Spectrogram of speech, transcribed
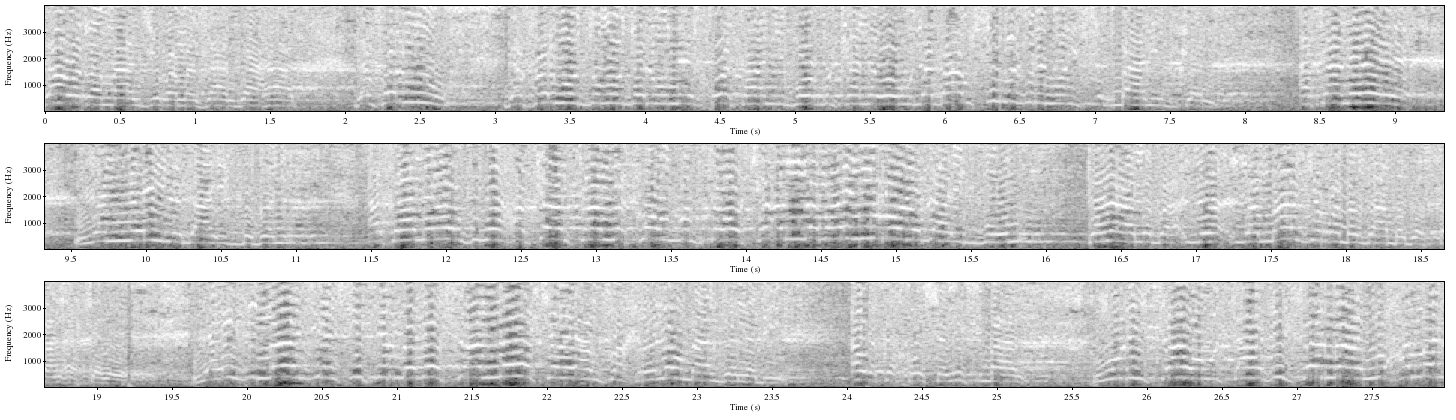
داوەڕە مانجی ڕەمەزان داهات دەفەرموو دەفەرموو دڵ و دەروونەی خۆتانی بۆ بکەنەوە و لە باوشی بگرن و ئیستقبالی بکەن ئەتانەوێ لە نوێی لەدایک ببن ئەتانەوێ گوناحەکانتان لە کۆڵ ببتەوە کە ئەنەمای مرۆ لەدایک بوون تەنا لە مانجی ڕەمەزان بەدەستان ئەکەوێ لە هیچ مانجێکی تر بەدەستان ناکەوێ ئەم فەخرە لەو مانجە نەبی ئەوەکە خۆشەویستمان نوری چاو و تاجی سەرمان محەممەد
